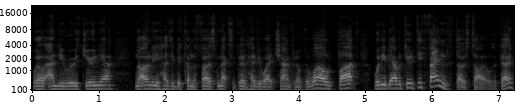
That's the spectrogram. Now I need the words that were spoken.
Will Andy Ruiz Jr. Not only has he become the first Mexican heavyweight champion of the world, but will he be able to defend those titles, okay?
